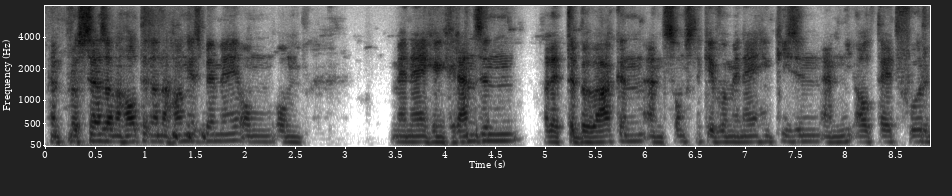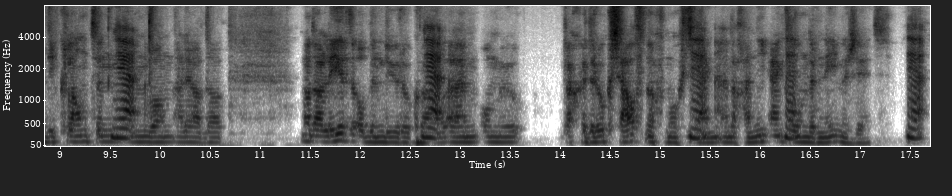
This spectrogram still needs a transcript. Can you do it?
een proces dat nog altijd aan de gang is bij mij, om, om mijn eigen grenzen allee, te bewaken en soms een keer voor mijn eigen kiezen en niet altijd voor die klanten. Ja. Om, want, allee, ja, dat, maar dat leerde op den duur ook wel, Ja. ehm, om dat je er ook zelf nog mocht Ja. zijn en dat je niet enkel Ja. ondernemer bent. ja,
